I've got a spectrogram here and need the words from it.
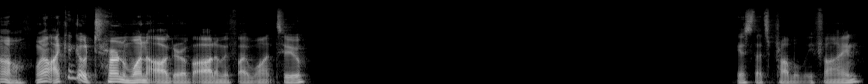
Oh, well, I can go turn one Augur of Autumn if I want to. I guess that's probably fine.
